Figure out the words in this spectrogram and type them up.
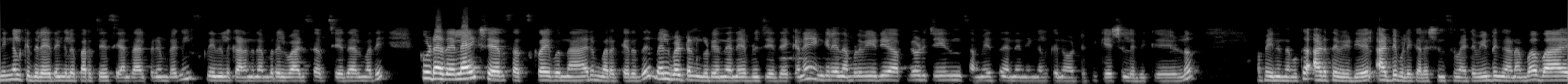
നിങ്ങൾക്ക് ഇതിൽ ഏതെങ്കിലും പർച്ചേസ് ചെയ്യാൻ താല്പര്യമുണ്ടെങ്കിൽ സ്ക്രീനിൽ കാണുന്ന നമ്പറിൽ വാട്സാപ്പ് ചെയ്താൽ മതി. കൂടാതെ ലൈക്ക് ഷെയർ സബ്സ്ക്രൈബ് ഒന്നും ആരും മറക്കരുത്. ബെൽ ബട്ടൺ കൂടി ഒന്ന് എനേബിൾ ചെയ്തേക്കണേ. എങ്കിലേ നമ്മൾ വീഡിയോ അപ്ലോഡ് ചെയ്യുന്ന സമയത്ത് തന്നെ നിങ്ങൾക്ക് നോട്ടിഫിക്കേഷൻ ലഭിക്കുകയുള്ളൂ. അപ്പോൾ ഇനി നമുക്ക് അടുത്ത വീഡിയോയിൽ അടിപൊളി കളക്ഷൻസുമായിട്ട് വീണ്ടും കാണാം. ബൈ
